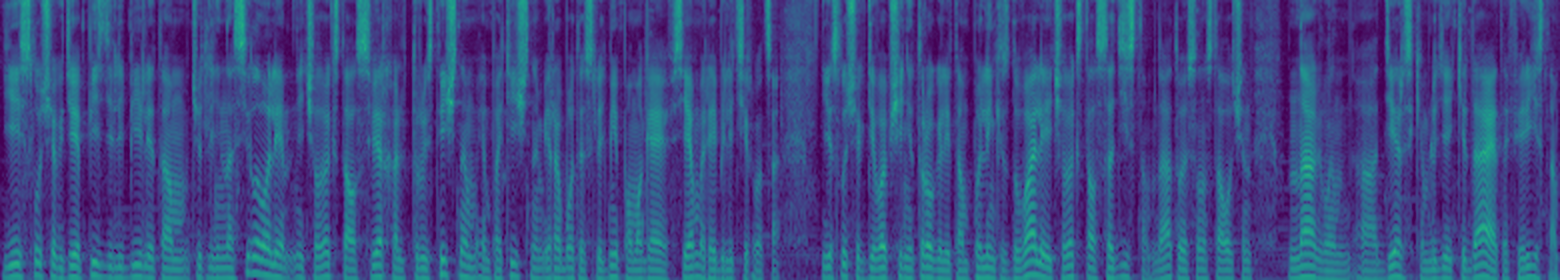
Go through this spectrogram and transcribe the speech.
Есть случаи, где пиздили, били, там, чуть ли не насиловали, и человек стал сверхальтруистичным, эмпатичным и работая с людьми, помогая всем реабилитироваться. Есть случаи, где вообще не трогали, там, пылинки сдували, и человек стал садистом, да, то есть он стал очень наглым, а, дерзким, людей кидает, аферистом.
